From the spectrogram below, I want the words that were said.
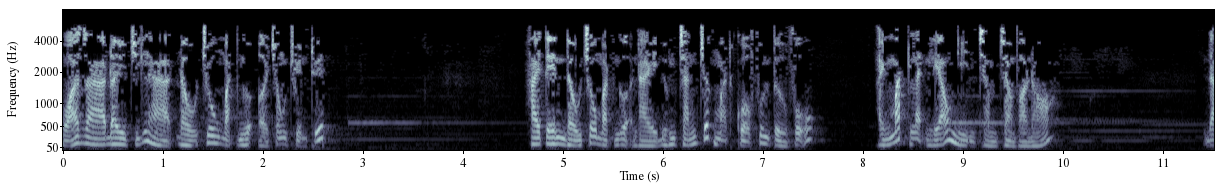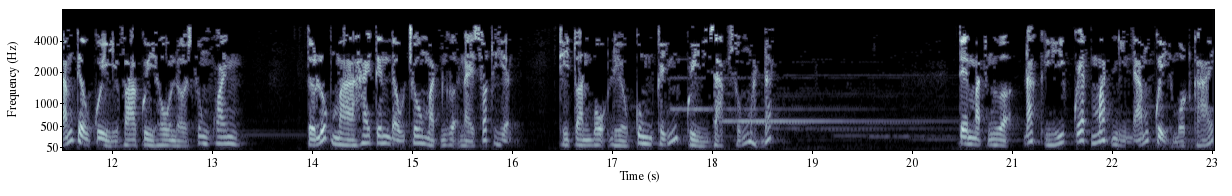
Hóa ra đây chính là đầu trâu mặt ngựa ở trong truyền thuyết. Hai tên đầu trâu mặt ngựa này đứng chắn trước mặt của Phương Tử Vũ, ánh mắt lạnh lẽo nhìn chằm chằm vào nó. Đám tiểu quỷ và quỷ hồn ở xung quanh, từ lúc mà hai tên đầu trâu mặt ngựa này xuất hiện, thì toàn bộ đều cung kính quỳ dạp xuống mặt đất. Tên mặt ngựa đắc ý quét mắt nhìn đám quỷ một cái,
